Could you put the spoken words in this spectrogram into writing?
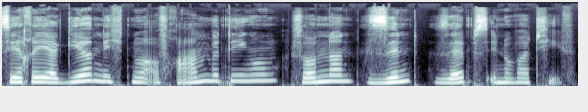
Sie reagieren nicht nur auf Rahmenbedingungen, sondern sind selbst innovativ.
